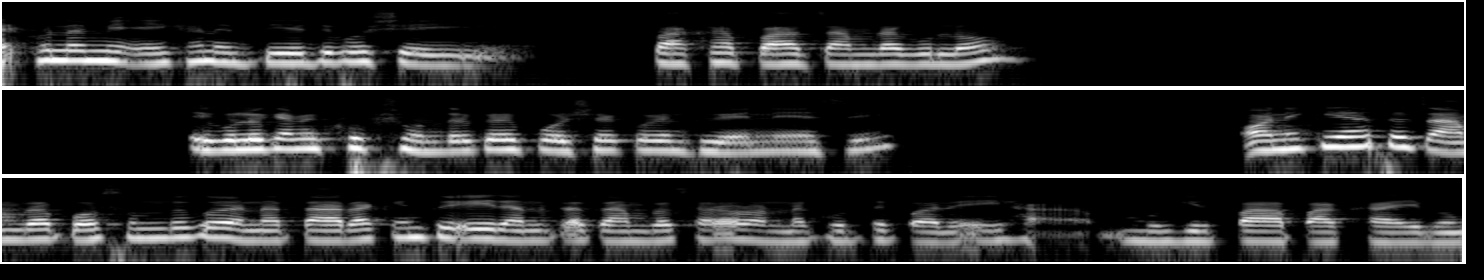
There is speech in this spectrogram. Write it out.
এখন আমি এখানে দিয়ে দেব সেই পাখা পা চামড়াগুলো। এগুলোকে আমি খুব সুন্দর করে পরিষ্কার করে ধুয়ে নিয়েছি। অনেকেই আছে চামড়া পছন্দ করে না, তারা কিন্তু এই রান্নাটা চামড়া ছাড়াও রান্না করতে পারে। এই মুরগির পা, পাখা এবং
